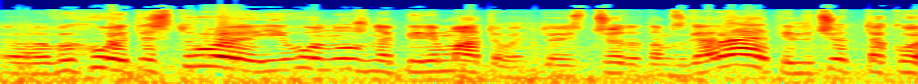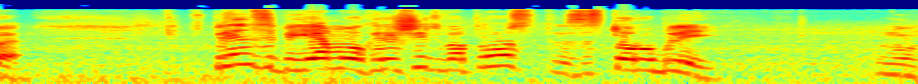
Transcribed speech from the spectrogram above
э, выходит из строя, его нужно перематывать. То есть что-то там сгорает или что-то такое. В принципе, я мог решить вопрос за 100 рублей. Ну,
